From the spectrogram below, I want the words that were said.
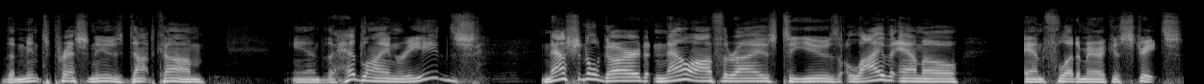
the mintpressnews.com, and the headline reads National Guard now authorized to use live ammo and flood America's streets.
